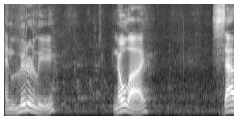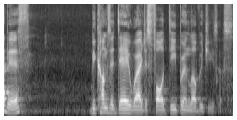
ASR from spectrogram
And literally, no lie, Sabbath becomes a day where I just fall deeper in love with Jesus.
